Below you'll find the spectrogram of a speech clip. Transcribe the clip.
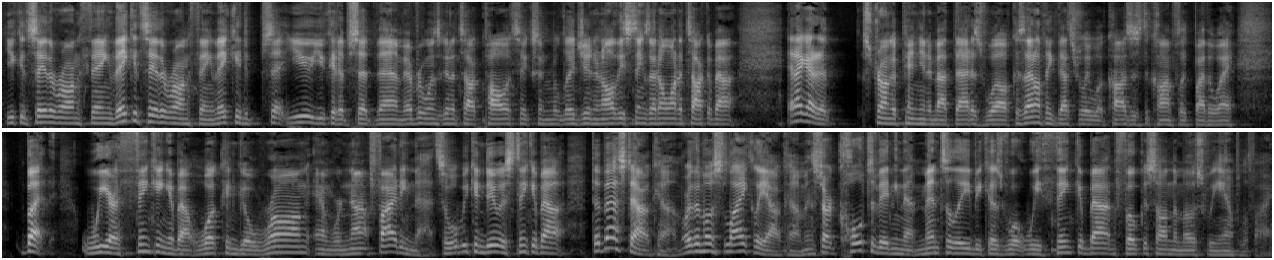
You could say the wrong thing. They could say the wrong thing. They could upset you. You could upset them. Everyone's going to talk politics and religion and all these things i don't want to talk about. And i got a strong opinion about that as well because i don't think that's really what causes the conflict by the way but we are thinking about what can go wrong and we're not fighting that. So, what we can do is think about the best outcome or the most likely outcome and start cultivating that mentally because what we think about and focus on the most, we amplify.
